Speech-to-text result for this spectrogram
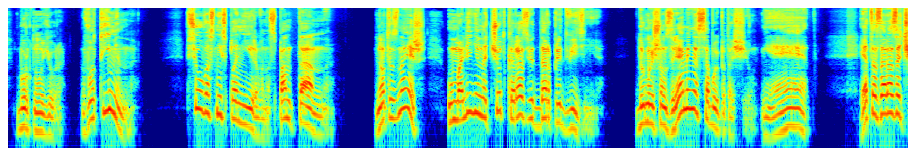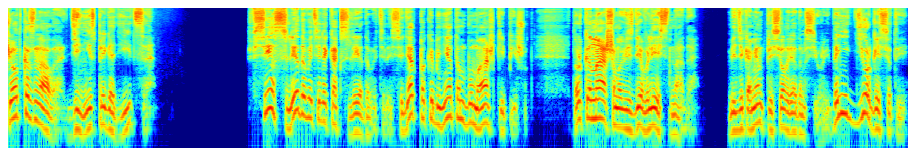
— буркнул Юра. «Вот именно. Все у вас не спланировано, спонтанно. Но ты знаешь, у Малинина четко развит дар предвидения. Думаешь, он зря меня с собой потащил? Нет. Эта зараза четко знала, Денис пригодится. Все следователи как следователи, сидят по кабинетам, бумажки пишут. Только нашему везде влезть надо. Медикамент присел рядом с Юрой. Да не дергайся ты,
